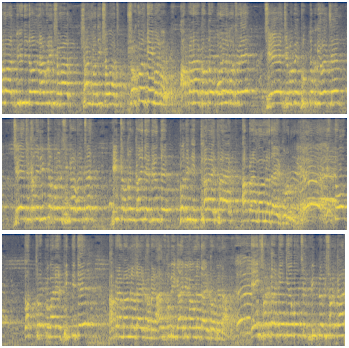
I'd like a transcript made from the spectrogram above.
জামাত, বিরোধী দল, নাগরিক সমাজ, সাংবাদিক সমাজ, সকলকেই বলব, আপনারা গত পনেরো বছরে যে যেভাবে ভুক্তভোগী হয়েছেন, যে যেখানে নির্যাতনের শিকার হয়েছেন, নির্যাতনকারীদের বিরুদ্ধে প্রতিটি থানায় থানায় আপনারা মামলা দায়ের করুন। কিন্তু তথ্য, প্রমাণের ভিত্তিতে আপনারা মামলা দায়ের করবেন আজগুবি গাইবি মামলা দায়ের করবেন না। এই সরকারকে কেউ বলছেন বিপ্লবী সরকার,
